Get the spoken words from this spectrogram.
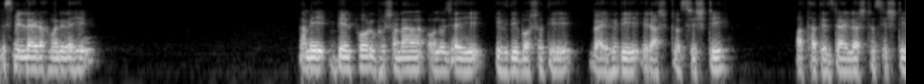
বিসমিল্লাহ রহমান রাহিম। আমি বেলফোর ঘোষণা অনুযায়ী ইহুদি বসতি বা ইহুদি রাষ্ট্র সৃষ্টি, অর্থাৎ ইসরায়েল রাষ্ট্র সৃষ্টি,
